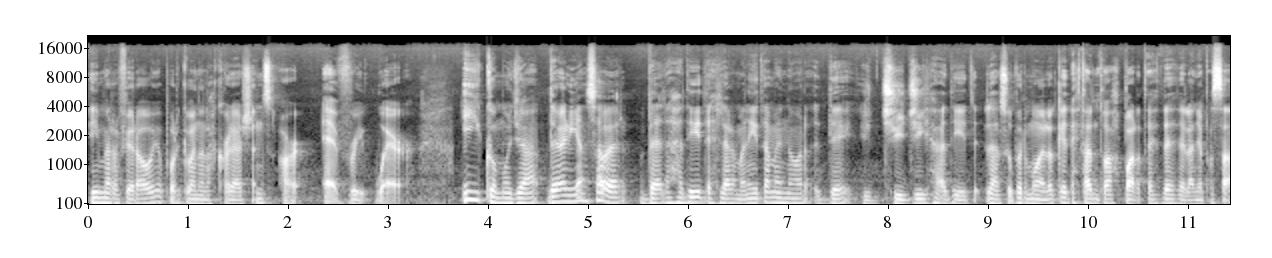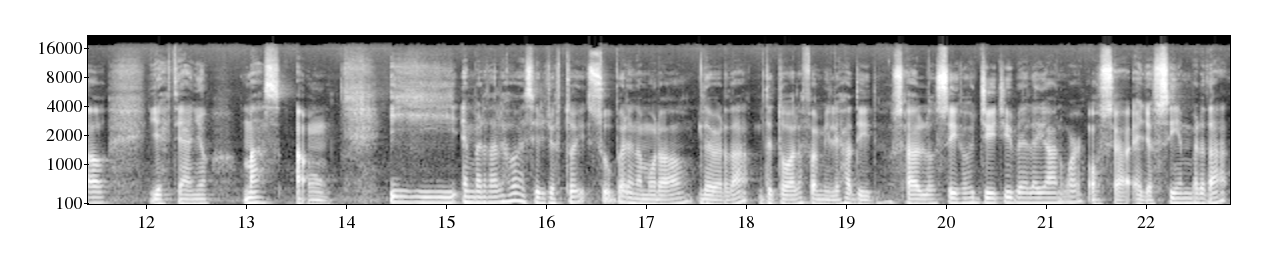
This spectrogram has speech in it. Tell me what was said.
Y me refiero a obvio porque, bueno, las Kardashians are everywhere. Y como ya deberían saber, Bella Hadid es la hermanita menor de Gigi Hadid, la supermodelo que está en todas partes desde el año pasado y este año más aún. Y en verdad les voy a decir, yo estoy súper enamorado, de verdad, de toda la familia Hadid. O sea, los hijos Gigi, Bella y Anwar, o sea, ellos sí en verdad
